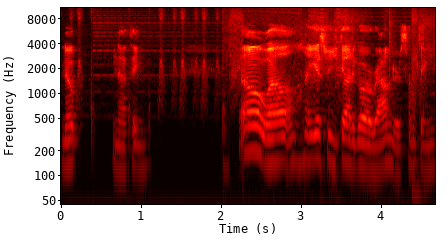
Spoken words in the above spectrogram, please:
Nope, nothing. Oh well, I guess we gotta go around or something.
